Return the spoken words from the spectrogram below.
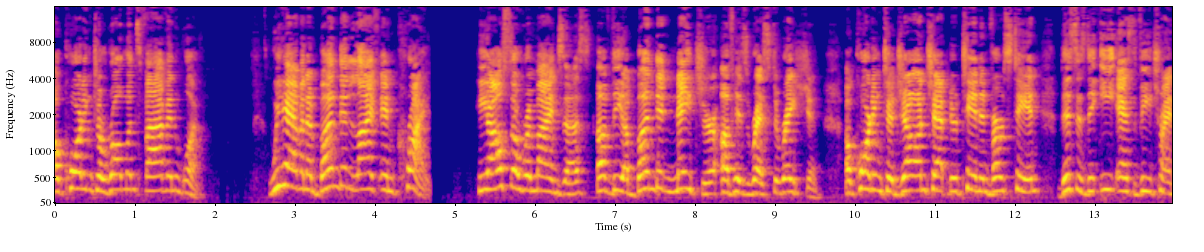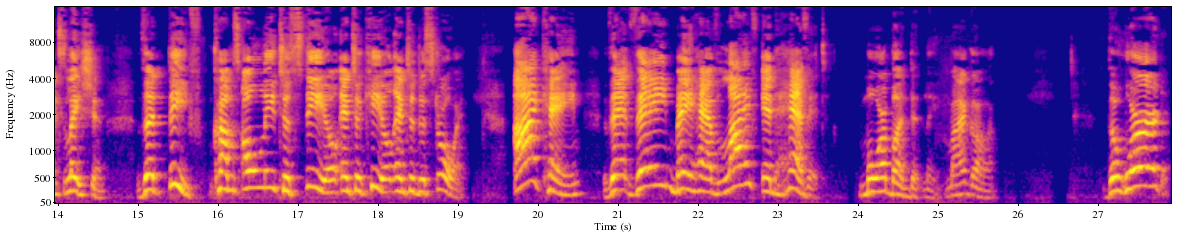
according to Romans 5 and 1. We have an abundant life in Christ. He also reminds us of the abundant nature of his restoration. According to John chapter 10 and verse 10, this is the ESV translation. The thief comes only to steal and to kill and to destroy. I came that they may have life and have it more abundantly. My God. The word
